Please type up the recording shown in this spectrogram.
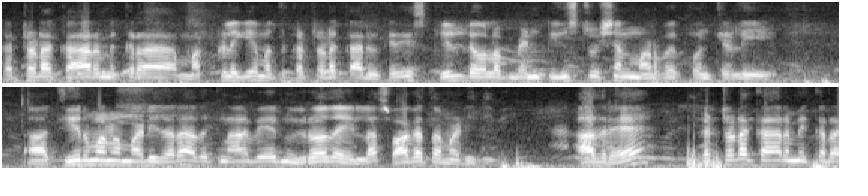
ಕಟ್ಟಡ ಕಾರ್ಮಿಕರ ಮಕ್ಕಳಿಗೆ ಮತ್ತು ಕಟ್ಟಡ ಕಾರ್ಮಿಕರಿಗೆ ಸ್ಕಿಲ್ ಡೆವಲಪ್ಮೆಂಟ್ ಇನ್ಸ್ಟಿಟ್ಯೂಷನ್ ಮಾಡಬೇಕು ಅಂತೇಳಿ ತೀರ್ಮಾನ ಮಾಡಿದ್ದಾರೆ ಅದಕ್ಕೆ ನಾವೇನು ವಿರೋಧ ಇಲ್ಲ, ಸ್ವಾಗತ ಮಾಡಿದ್ದೀವಿ ಆದರೆ ಕಟ್ಟಡ ಕಾರ್ಮಿಕರ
